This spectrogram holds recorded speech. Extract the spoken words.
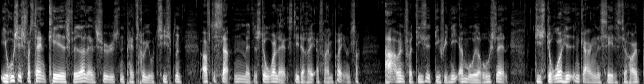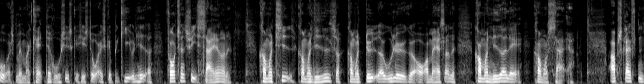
I russisk forstand kædes fædrelandsfølelsen patriotismen ofte sammen med det store lands litterære frembringelser. Arven fra disse definerer mod Rusland. De store hedengangene sættes til højbords med markante russiske historiske begivenheder, fortrinsvis sejrene. Kommer tid, kommer lidelser, kommer død og ulykke over masserne, kommer nederlag, kommer sejr. Opskriften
